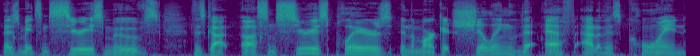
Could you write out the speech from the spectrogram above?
that has made some serious moves. That's got uh, some serious players in the market shilling the F out of this coin.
